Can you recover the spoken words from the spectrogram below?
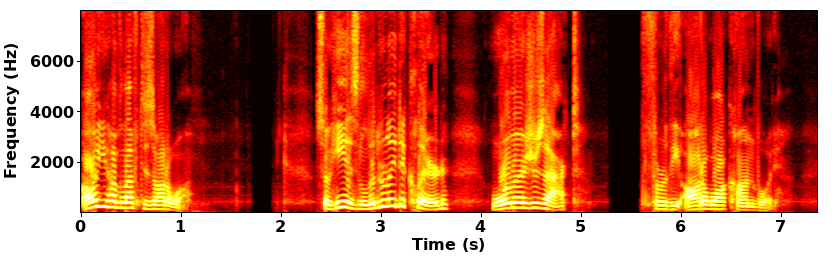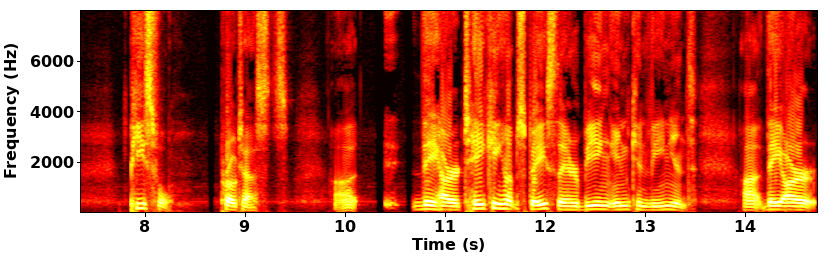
all you have left is Ottawa. So he has literally declared War Measures Act for the Ottawa convoy. Peaceful protests. Uh, they are taking up space. They are being inconvenient. Uh, they are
